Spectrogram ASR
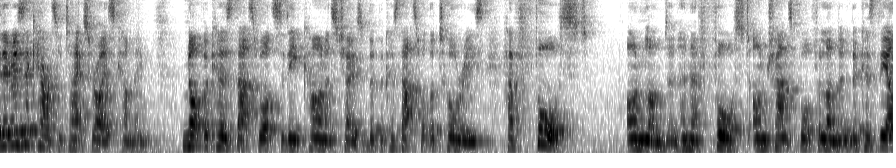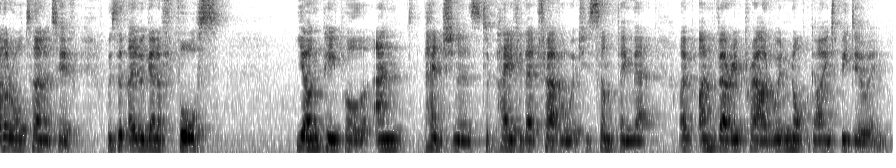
there is a council tax rise coming, not because that's what Sadiq Khan has chosen, but because that's what the Tories have forced on London and have forced on Transport for London, because the other alternative was that they were going to force young people and pensioners to pay for their travel, which is something that I'm, I'm very proud we're not going to be doing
